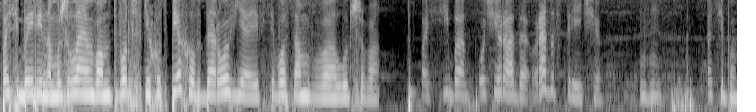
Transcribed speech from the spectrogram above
Спасибо, Ирина. Мы желаем вам творческих успехов, здоровья и всего самого лучшего. Спасибо, очень рада, рада встрече. Мгм. Спасибо.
